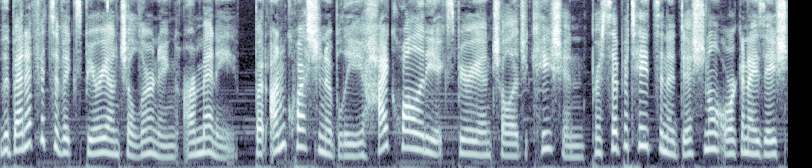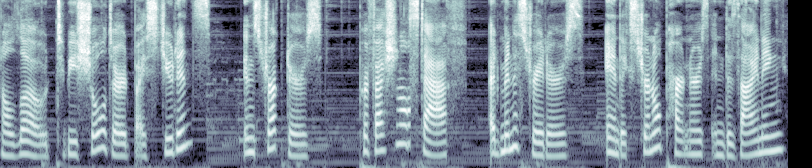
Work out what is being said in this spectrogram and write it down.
The benefits of experiential learning are many, but unquestionably, high quality experiential education precipitates an additional organizational load to be shouldered by students, instructors, professional staff, administrators, and external partners in designing,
